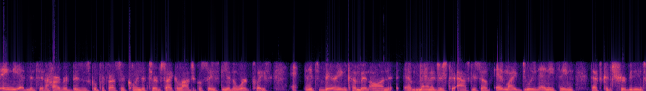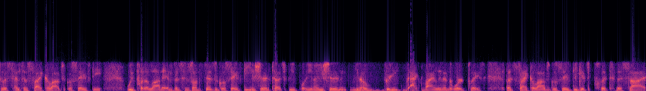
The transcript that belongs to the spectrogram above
Amy Edmondson, a Harvard Business School professor, coined the term psychological safety in the workplace. And it's very incumbent on uh, managers to ask yourself, am I doing anything that's contributing to a sense of psychological safety? We put a lot of emphasis on physical safety. You shouldn't touch people. You know, you shouldn't, you know, bring, act violent in the workplace. But psychological safety gets put to the side.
